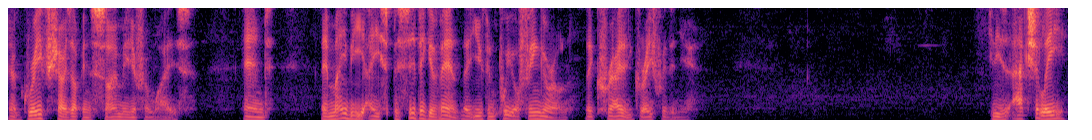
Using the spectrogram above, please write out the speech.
Now, grief shows up in so many different ways, and there may be a specific event that you can put your finger on that created grief within you. It is actually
